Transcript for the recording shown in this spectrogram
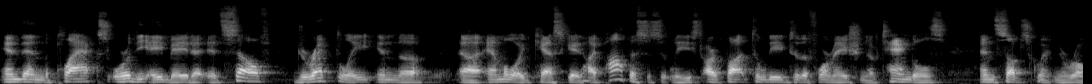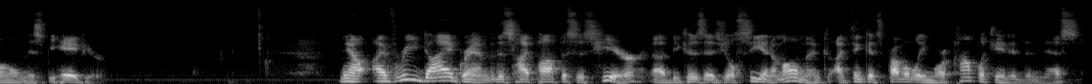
and then the plaques or the A beta itself directly in the uh, amyloid cascade hypothesis, at least, are thought to lead to the formation of tangles and subsequent neuronal misbehavior. Now, I've re-diagrammed this hypothesis here uh, because, as you'll see in a moment, I think it's probably more complicated than this.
